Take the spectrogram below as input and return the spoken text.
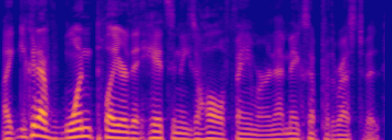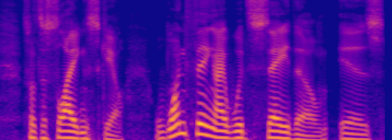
like you could have one player that hits and he's a Hall of Famer, and that makes up for the rest of it. So it's a sliding scale. One thing I would say though is,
